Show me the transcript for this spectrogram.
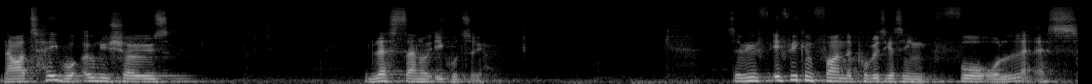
Now our table only shows less than or equal to. So if, if we can find the probability of getting 4 or less,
